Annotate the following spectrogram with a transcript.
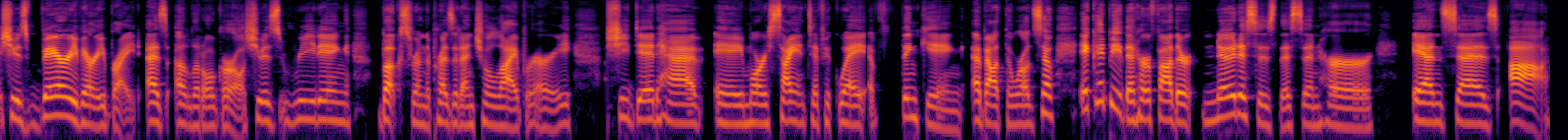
She was very, very bright as a little girl. She was reading books from the presidential library. She did have a more scientific way of thinking about the world. So it could be that her father notices this in her and says, Ah,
